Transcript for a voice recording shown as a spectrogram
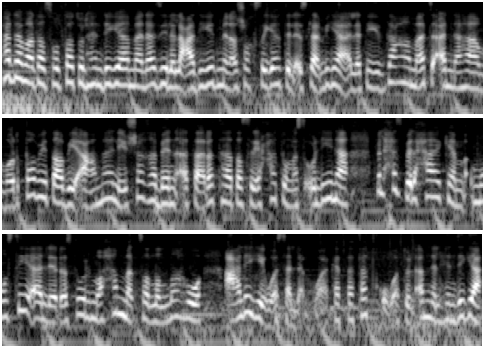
هدمت السلطات الهندية منازل العديد من الشخصيات الإسلامية التي زعمت أنها مرتبطة بأعمال شغب أثارتها تصريحات مسؤولين في الحزب الحاكم مسيئة للرسول محمد صلى الله عليه وسلم. وكثفت قوة الأمن الهندية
